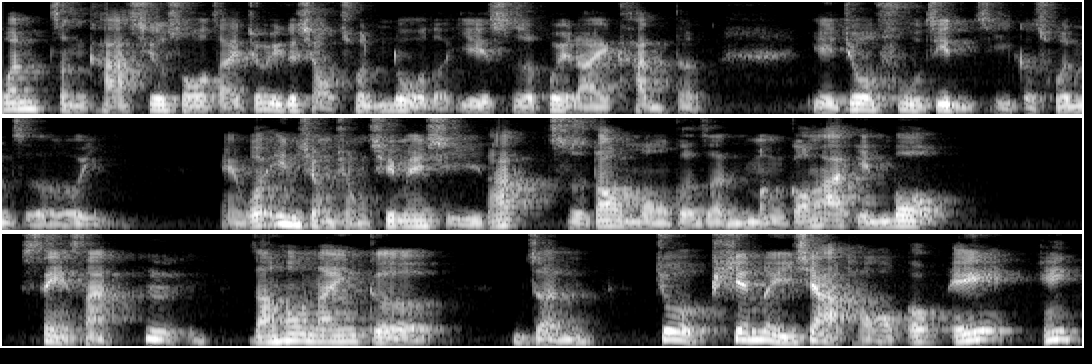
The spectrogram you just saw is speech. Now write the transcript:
阮整卡小所在就一个小村落的夜市会来看的，也就附近几个村子而已。诶、欸，我印象上前面是他指到某个人，问讲啊因某姓啥，嗯，然后那一个人。就偏了一下头，讲诶诶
